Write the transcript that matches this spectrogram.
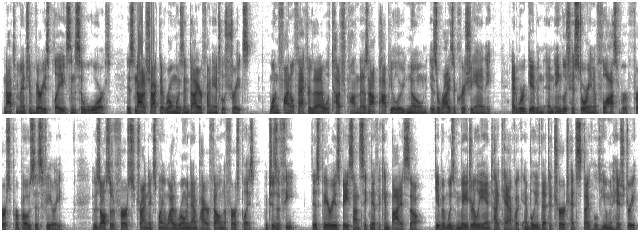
not to mention various plagues and civil wars. It's not a shock that Rome was in dire financial straits. One final factor that I will touch upon that is not popularly known is the rise of Christianity. Edward Gibbon, an English historian and philosopher, first proposed this theory. He was also the first to try and explain why the Roman Empire fell in the first place, which is a feat. This theory is based on significant bias, though. Gibbon was majorly anti Catholic and believed that the church had stifled human history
